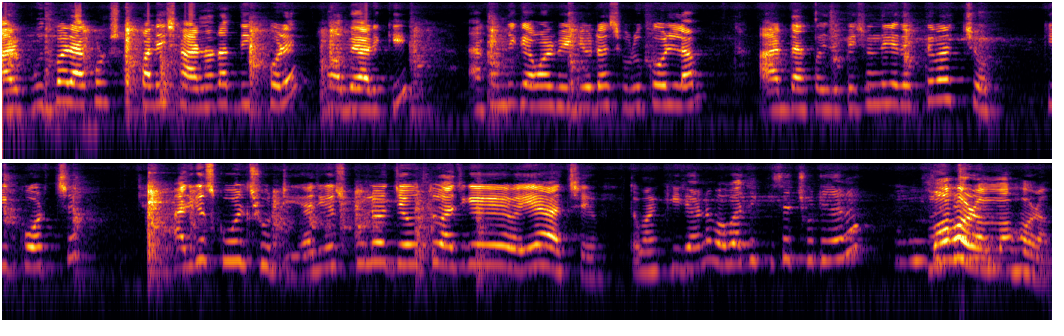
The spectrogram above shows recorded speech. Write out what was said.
আর বুধবার এখন সকালে সাড়ে নটার দিক করে হবে আর কি। এখন থেকে আমার ভিডিওটা শুরু করলাম। আর দেখো যে পেছন দিকে দেখতে পাচ্ছ? কি করছে? আজকে স্কুল ছুটি আজকে স্কুলের যেহেতু আজকে এ আছে তোমার কি জানো বাবা আজকে কিসের ছুটি জানো? মহরম মহরম।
